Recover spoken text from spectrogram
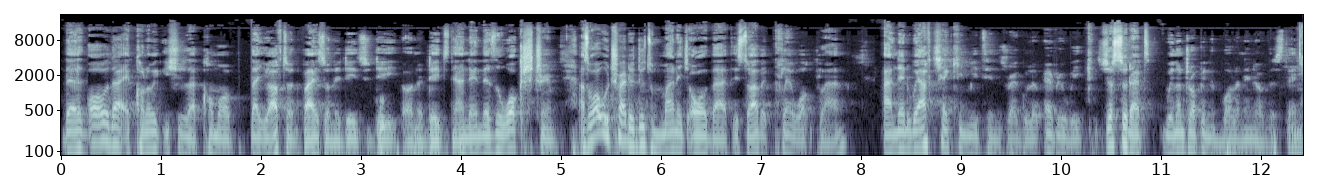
There's all the economic issues that come up that you have to advise on a day to day, on a day to day. And then there's a work stream. And so what we try to do to manage all that is to have a clear work plan and then we have check-in meetings regular every week, just so that we're not dropping the ball on any of these things.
